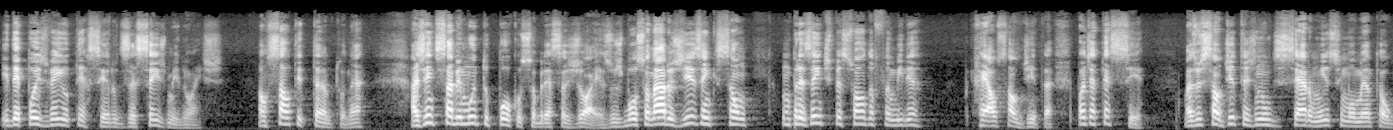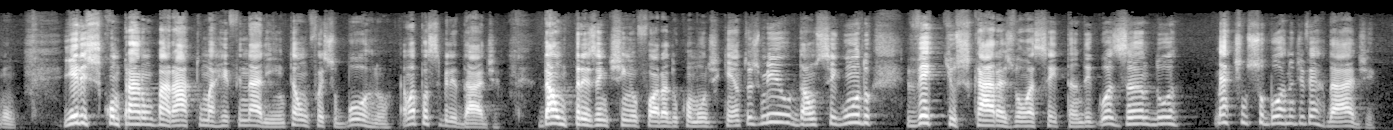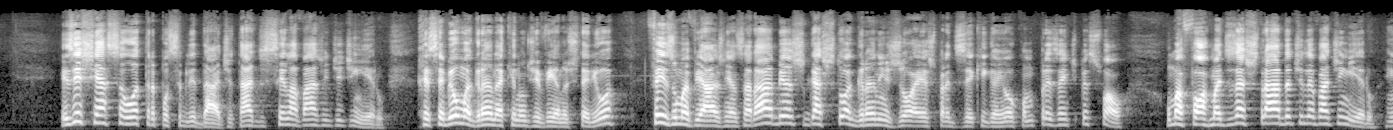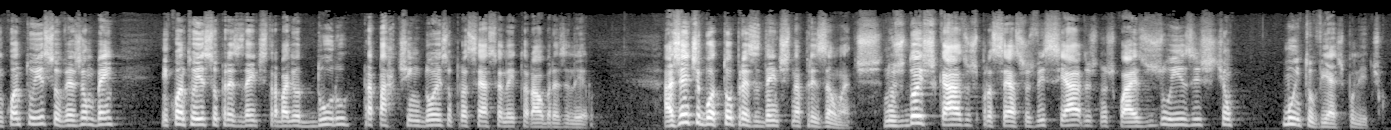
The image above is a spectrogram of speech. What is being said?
E depois veio o terceiro, 16 milhões. É um salto e tanto, né? A gente sabe muito pouco sobre essas joias. Os bolsonaros dizem que são um presente pessoal da família real saudita. Pode até ser, mas os sauditas não disseram isso em momento algum. E eles compraram barato uma refinaria. Então, foi suborno? É uma possibilidade. Dá um presentinho fora do comum de 500 mil, dá um segundo, vê que os caras vão aceitando e gozando, mete um suborno de verdade. Existe essa outra possibilidade, tá? De ser lavagem de dinheiro. Recebeu uma grana que não devia no exterior, Fez uma viagem às Arábias, gastou a grana em joias para dizer que ganhou como presente pessoal. Uma forma desastrada de levar dinheiro. Enquanto isso, vejam bem, enquanto isso o presidente trabalhou duro para partir em dois o processo eleitoral brasileiro. A gente botou presidentes na prisão antes. Nos dois casos, processos viciados nos quais os juízes tinham muito viés político.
